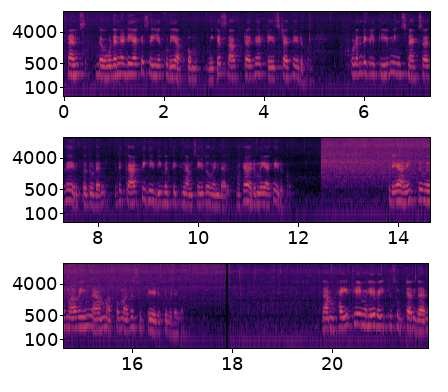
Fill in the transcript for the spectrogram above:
ஃப்ரெண்ட்ஸ் இந்த உடனடியாக செய்யக்கூடிய அப்பம் மிக சாஃப்டாக டேஸ்டாக இருக்கும். குழந்தைகளுக்கு ஈவினிங் ஸ்நாக்ஸாக இருப்பதுடன் இது கார்த்திகை தீபத்திற்கு நாம் செய்தோம் என்றால் மிக அருமையாக இருக்கும். இப்படியே அனைத்து மாவையும் நாம் அப்பமாக சுட்டு எடுத்து விடலாம். நாம் ஹை ஃப்ளேமிலே வைத்து சுட்டால்தான்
